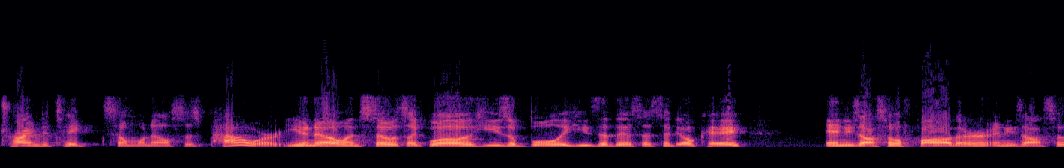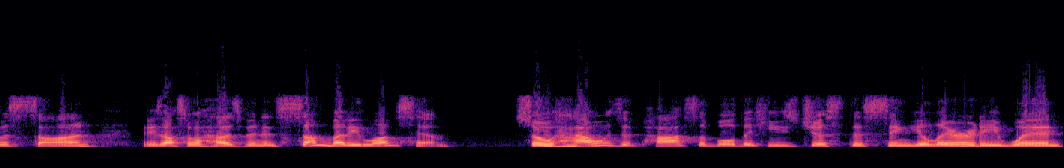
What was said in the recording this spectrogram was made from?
trying to take someone else's power, you know? And so it's like, well, he's a bully, he's a this. I said, okay. And he's also a father, and he's also a son, and he's also a husband, and somebody loves him. So Mm-hmm. how is it possible that he's just this singularity when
